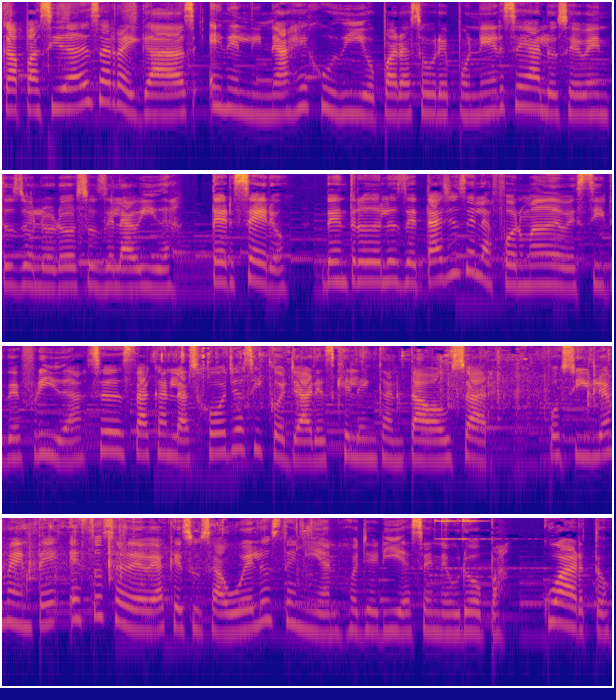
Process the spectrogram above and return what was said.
Capacidades arraigadas en el linaje judío para sobreponerse a los eventos dolorosos de la vida. Tercero, dentro de los detalles de la forma de vestir de Frida se destacan las joyas y collares que le encantaba usar. Posiblemente esto se debe a que sus abuelos tenían joyerías en Europa. Cuarto,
